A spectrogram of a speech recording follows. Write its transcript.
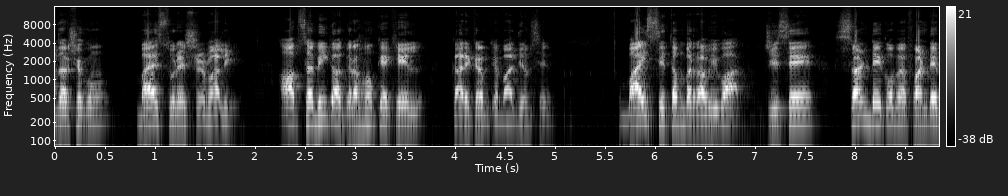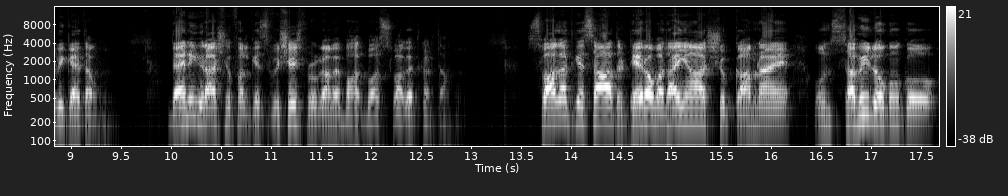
दर्शकों, मैं सुरेश श्रीमाली। आप सभी का ग्रहों के खेल कार्यक्रम के माध्यम से। 22 सितंबर रविवार, जिसे संडे को मैं फंडे भी कहता हूँ। दैनिक राशिफल के इस विशेष प्रोग्राम में बहुत बहुत स्वागत करता हूँ। स्वागत के साथ ढेरों बधाइयाँ, शुभकामनाएँ उन सभी लोगों को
